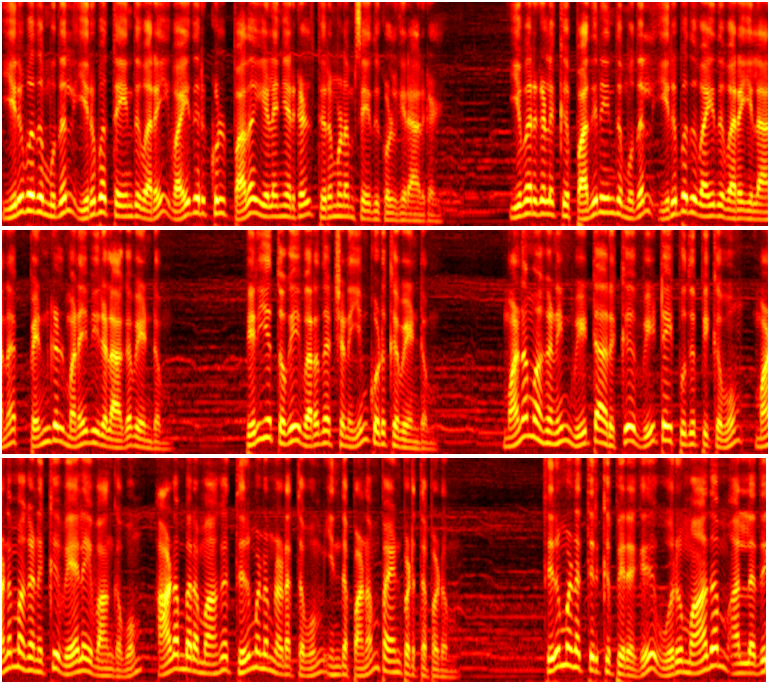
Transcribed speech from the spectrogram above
இருபது முதல் இருபத்தைந்து வரை வயதிற்குள் பல இளைஞர்கள் திருமணம் செய்து கொள்கிறார்கள். இவர்களுக்கு பதினைந்து முதல் இருபது வயது வரையிலான பெண்கள் மனைவிகளாக வேண்டும். பெரிய தொகை வரதட்சணையும் கொடுக்க வேண்டும். மணமகனின் வீட்டாருக்கு வீட்டை புதுப்பிக்கவும் மணமகனுக்கு வேலை வாங்கவும் ஆடம்பரமாக திருமணம் நடத்தவும் இந்த பணம் பயன்படுத்தப்படும். திருமணத்திற்கு பிறகு ஒரு மாதம் அல்லது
